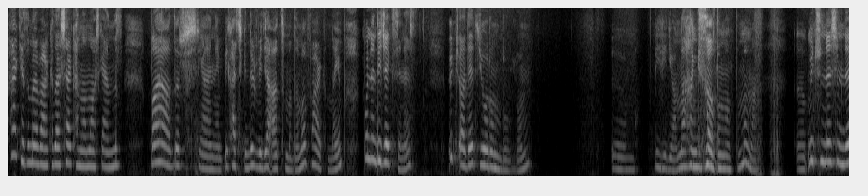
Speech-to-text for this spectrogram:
Herkese merhaba arkadaşlar kanalıma hoş geldiniz. Bayağıdır yani birkaç gündür video atmadığımı farkındayım. Bu ne diyeceksiniz? 3 adet yorum buldum. Bir videomda hangisi olduğunu unuttum ama. Üçünü de şimdi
